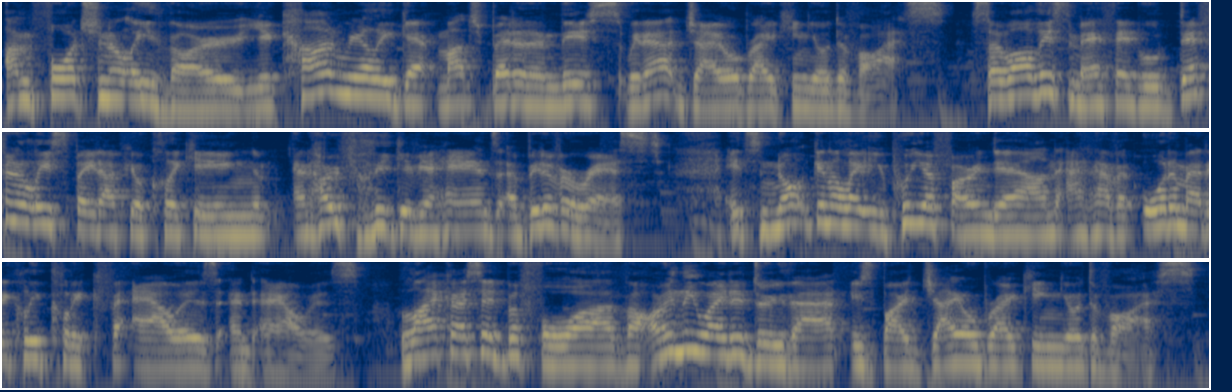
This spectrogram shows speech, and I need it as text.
Unfortunately though, you can't really get much better than this without jailbreaking your device. So while this method will definitely speed up your clicking and hopefully give your hands a bit of a rest, it's not gonna let you put your phone down and have it automatically click for hours and hours. Like I said before, the only way to do that is by jailbreaking your device.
